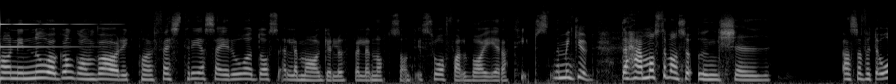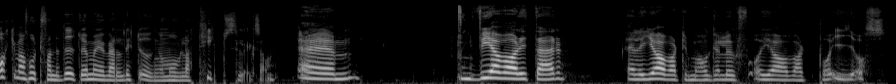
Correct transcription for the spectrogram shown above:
Har ni någon gång varit på en festresa i Rhodos eller Magaluf eller något sånt? I så fall, vad är era tips? Nej men gud, det här måste vara en så ung tjej. Alltså för att åker man fortfarande dit då är man ju väldigt ung om man vill ha tips liksom. ehm, vi har varit där. Eller jag har varit i Magaluf och jag har varit på Ios.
